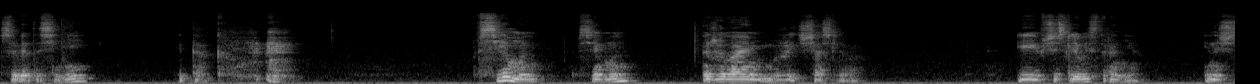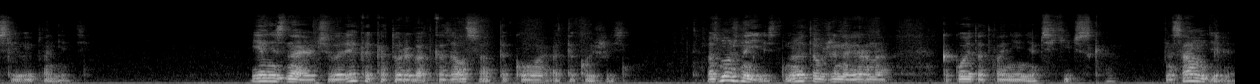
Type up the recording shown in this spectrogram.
Совета Семей. Итак, все мы, все мы желаем жить счастливо – и в счастливой стране, и на счастливой планете. Я не знаю человека, который бы отказался от, такого, от такой жизни. Возможно, есть, но это уже, наверное, какое-то отклонение психическое. На самом деле,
